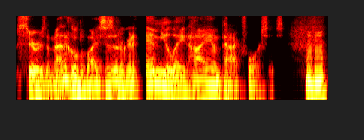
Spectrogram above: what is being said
series of medical devices that are going to emulate high impact forces. Mhm.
